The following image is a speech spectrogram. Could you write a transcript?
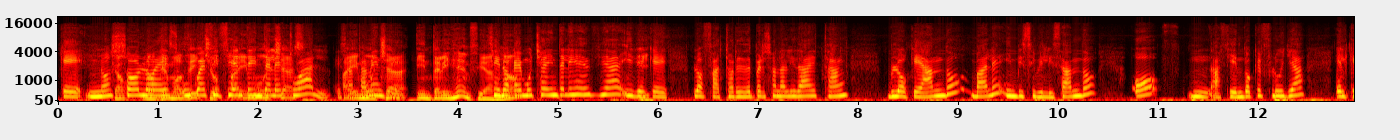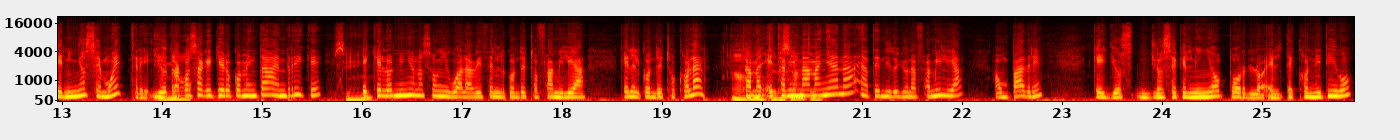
que no solo es un coeficiente intelectual, exactamente, hay mucha inteligencia, sino que hay mucha inteligencia y de que los factores de personalidad están bloqueando, ¿vale? Invisibilizando o mm, haciendo que fluya el que el niño se muestre. Y, otra cosa que quiero comentar, Enrique, es que los niños no son igual a veces en el contexto familiar que en el contexto escolar. Ah, esta, misma mañana he atendido yo una familia, a un padre, que yo, yo sé que el niño, por el test cognitivo,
